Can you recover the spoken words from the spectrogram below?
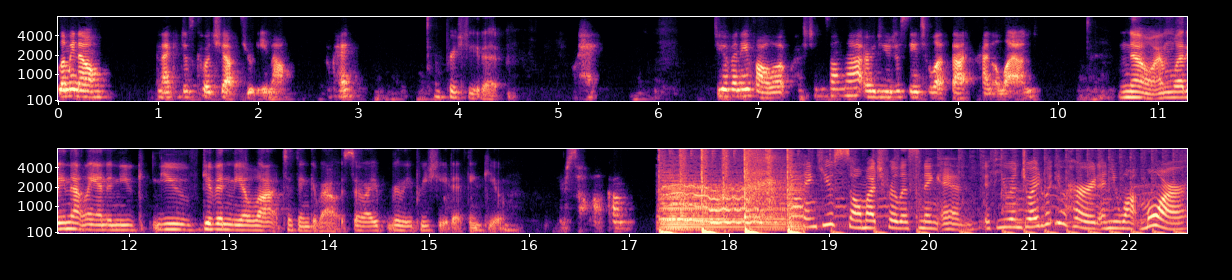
let me know and i can just coach you up through email okay? Appreciate it. Okay. Do you have any follow-up questions on that or do you just need to let that kind of land no i'm letting that land and you you've given me a lot to think about so i really appreciate it thank you you're so welcome Thank you so much for listening in. If you enjoyed what you heard and you want more,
